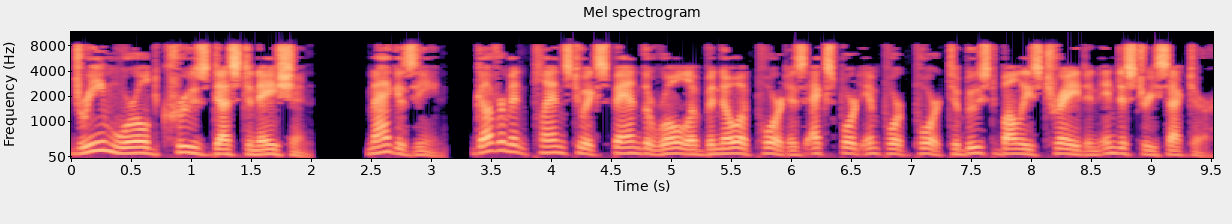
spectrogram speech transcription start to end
Dream World Cruise Destination magazine. Government plans to expand the role of Benoa Port as export-import port to boost Bali's trade and industry sector.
